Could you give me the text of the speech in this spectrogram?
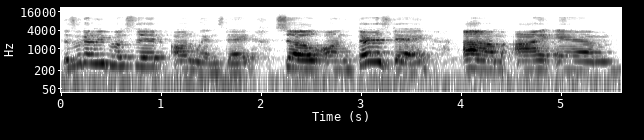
this is gonna be posted on Wednesday. So on Thursday, um, I am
